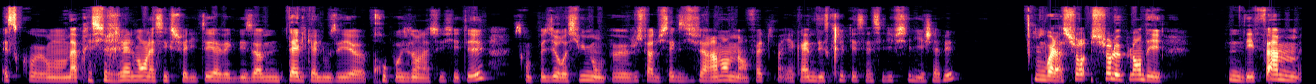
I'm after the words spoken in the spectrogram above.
est-ce qu'on apprécie réellement la sexualité avec des hommes tels qu'elle nous est proposée dans la société? Parce qu'on peut dire aussi, oui, mais on peut juste faire du sexe différemment, mais en fait, il y a quand même des scripts et c'est assez difficile d'y échapper. Donc voilà, sur, sur le plan des, des femmes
